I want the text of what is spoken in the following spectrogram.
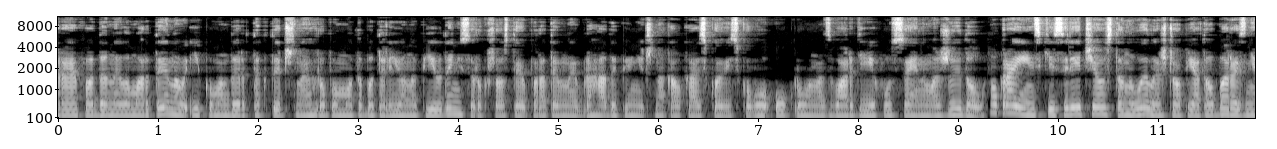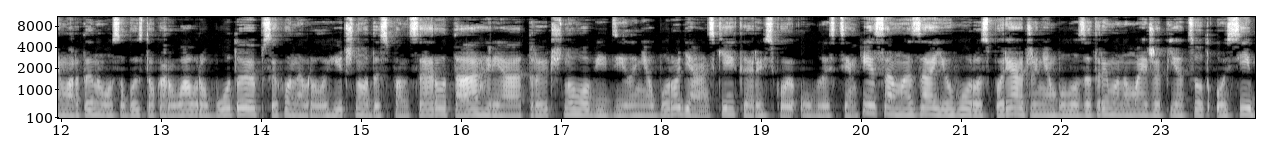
РФ Данило Мартинов і командир тактичної групи мотобатальйону Південь 46-ї оперативної брагади Північно-Кавказького військового округу Нацгвардії Хусейн Межидов. Українські слідчі встановили, що 5 березня Мартинов особисто керував роботою психоневрологічного диспансеру та геріатричного відділення в Бородянській Київської області, і саме за його розпорядженням було затримано майже 500 осіб,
